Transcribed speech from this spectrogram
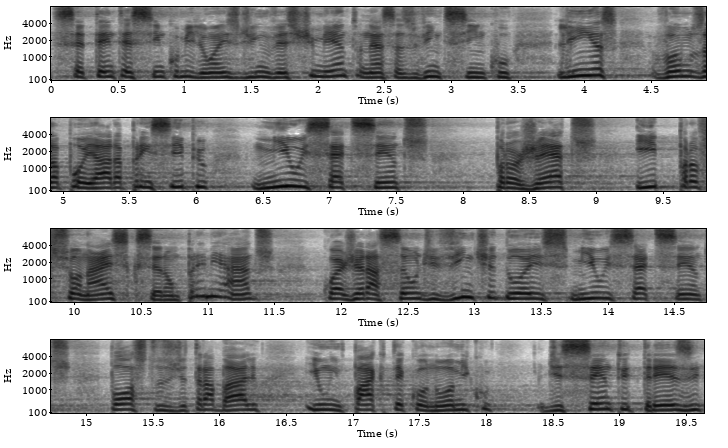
75 milhões de investimento nessas 25 linhas. Vamos apoiar, a princípio, 1.700 projetos e profissionais que serão premiados, com a geração de 22.700 postos de trabalho e um impacto econômico de 113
